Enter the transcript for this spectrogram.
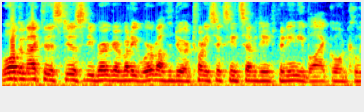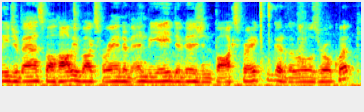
Welcome back to the Steel City Burger, everybody. We're about to do our 2016-17 Panini Black Gold Collegiate Basketball Hobby Box Random NBA Division Box Break. We'll go to the rules real quick.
